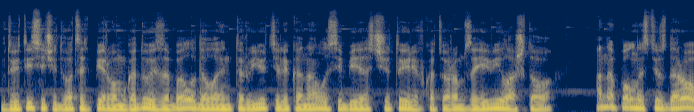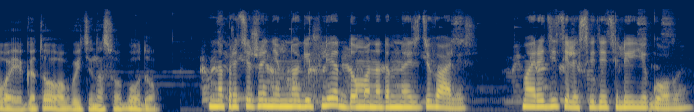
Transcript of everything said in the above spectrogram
В 2021 году Изабелла дала интервью телеканалу CBS4, в котором заявила, что она полностью здорова и готова выйти на свободу. На протяжении многих лет дома надо мной издевались. Мои родители – свидетели Иеговы.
